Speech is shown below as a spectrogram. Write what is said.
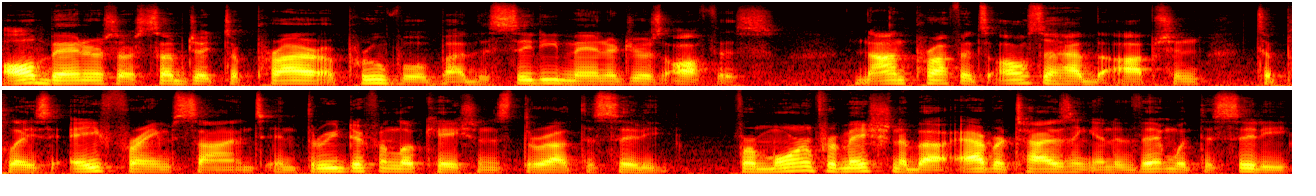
All banners are subject to prior approval by the city manager's office. Nonprofits also have the option to place A-frame signs in three different locations throughout the city. For more information about advertising an event with the city,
